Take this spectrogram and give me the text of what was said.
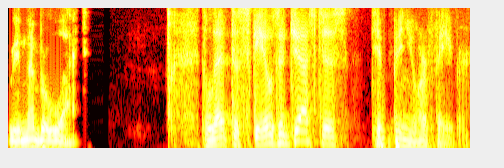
remember what? to let the scales of justice tip in your favor.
